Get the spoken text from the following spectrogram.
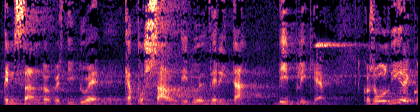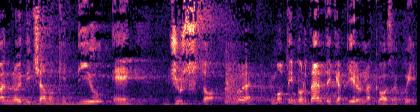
pensando a questi due caposaldi, due verità bibliche. Cosa vuol dire quando noi diciamo che Dio è giusto? Ora, è molto importante capire una cosa qui.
